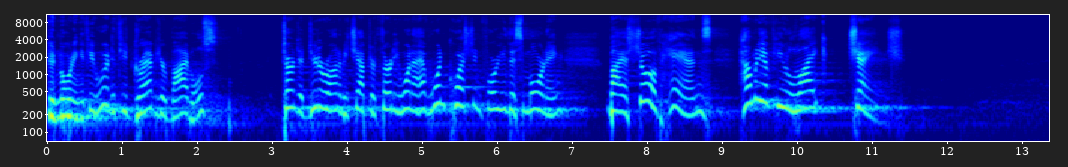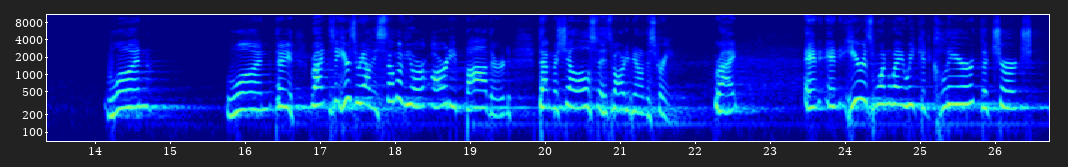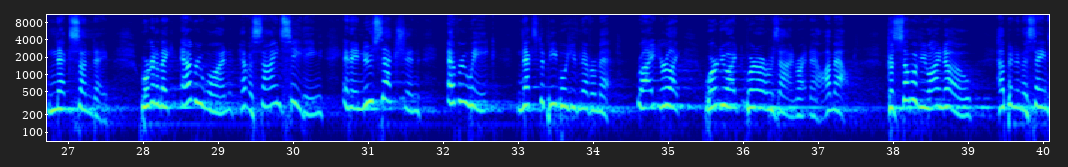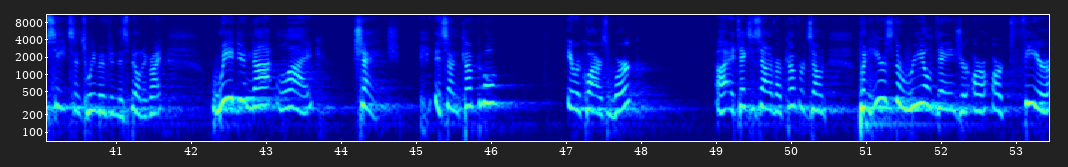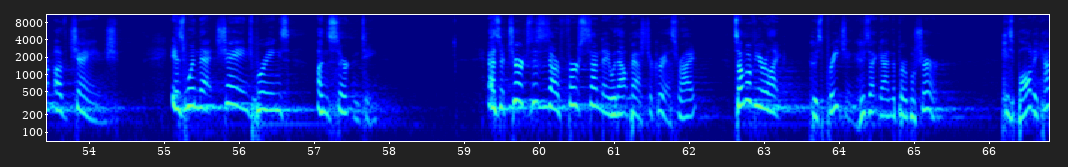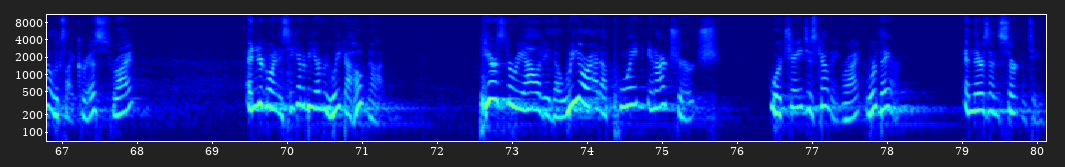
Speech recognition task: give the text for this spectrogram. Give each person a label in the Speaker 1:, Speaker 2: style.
Speaker 1: Good morning. If you would, if you'd grab your Bibles, turn to Deuteronomy chapter 31. I have one question for you this morning. By a show of hands, how many of you like change? One, one. There you right. So here's the reality. Some of you are already bothered that Michelle Olsen has already been on the screen, right? And and here is one way we could clear the church next Sunday. We're going to make everyone have assigned seating in a new section every week next to people you've never met, right? You're like, where do I, where do I resign right now? I'm out. Because some of you I know have been in the same seat since we moved in this building, right? We do not like change. It's uncomfortable. It requires work. Uh, it takes us out of our comfort zone. But here's the real danger or, or fear of change is when that change brings uncertainty. As a church, this is our first Sunday without Pastor Chris, right? Some of you are like, who's preaching? Who's that guy in the purple shirt? He's bald. He kind of looks like Chris, right? And you're going, is he going to be every week? I hope not. Here's the reality, though. We are at a point in our church where change is coming, right? We're there. And there's uncertainty.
